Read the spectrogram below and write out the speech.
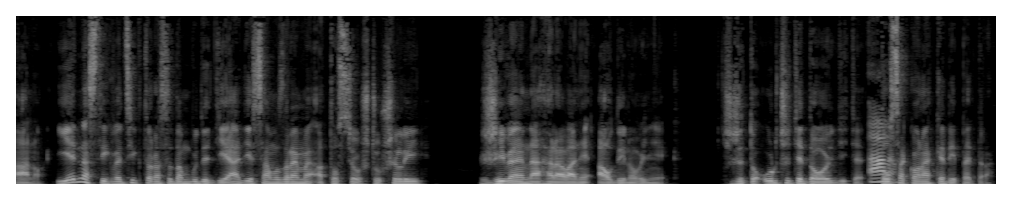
Áno. Jedna z tých vecí, ktorá sa tam bude diať, je samozrejme, a to ste už tušili, živé nahrávanie audinoviniek. Čiže to určite dojdete. Áno. To sa koná kedy, Petra?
